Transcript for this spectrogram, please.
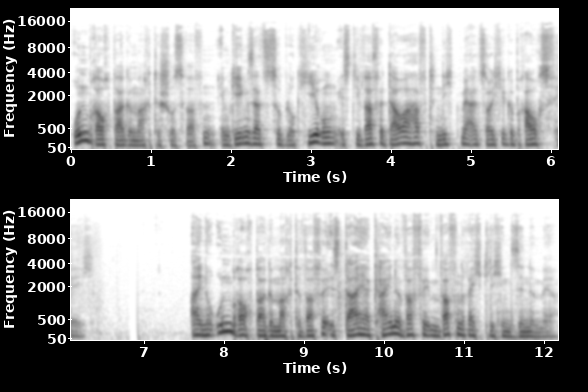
Unbrauchbar gemachte Schusswaffen. Im Gegensatz zur Blockierung ist die Waffe dauerhaft nicht mehr als solche gebrauchsfähig. Eine unbrauchbar gemachte Waffe ist daher keine Waffe im waffenrechtlichen Sinne mehr.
